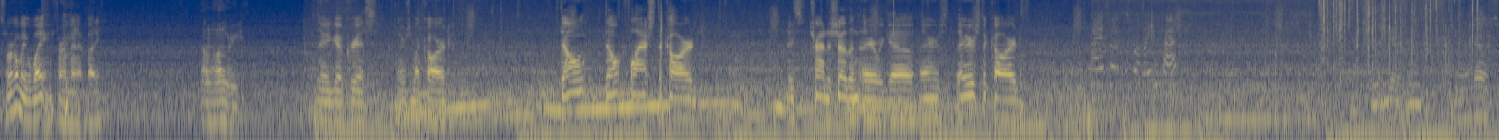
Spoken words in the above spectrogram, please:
So we're gonna be waiting for a minute, buddy. I'm hungry. There you go, Chris. There's my card. Don't don't flash the card. He's trying to show them. There we go. There's there's the card. Highest one is for lady. There it goes.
